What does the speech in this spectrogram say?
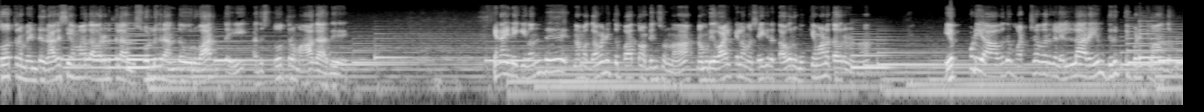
ஸ்தோத்திரம் என்று ரகசியமாக அவரிடத்துல அந்த சொல்லுகிற அந்த ஒரு வார்த்தை அது ஸ்தோத்திரம் ஆகாது. ஏன்னா இன்னைக்கு வந்து நம்ம கவனித்து பார்த்தோம் அப்படின்னு சொன்னா நம்முடைய வாழ்க்கையில நம்ம செய்கிற தவறு முக்கியமான தவறு என்னன்னா எப்படியாவது மற்றவர்கள் எல்லாரையும் திருப்திப்படுத்தி வாழ்ந்துடும்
